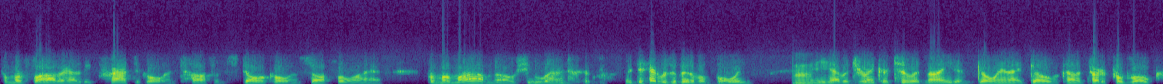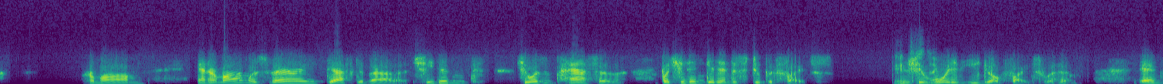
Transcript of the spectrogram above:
from her father how to be practical and tough and stoical and self-reliant. From her mom, though, she learned her dad was a bit of a bully, mm. and he'd have a drink or two at night and go in and go kind of try to provoke her mom. And her mom was very deft about it. She didn't. She wasn't passive, but she didn't get into stupid fights. And she avoided ego fights with him. And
